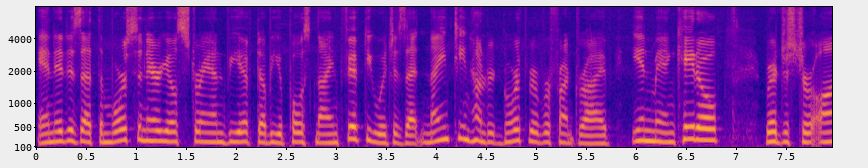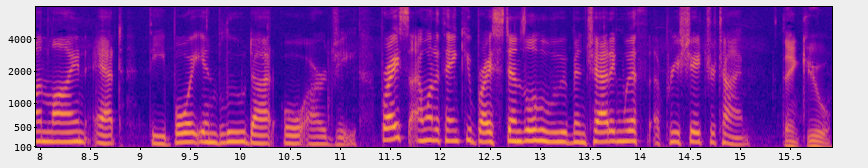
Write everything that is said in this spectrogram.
and it is at the Moore Scenario Strand VFW Post 950, which is at 1900 North Riverfront Drive in Mankato. Register online at theboyinblue.org. Bryce, I want to thank you, Bryce Stenzel, who we've been chatting with. Appreciate your time. Thank you.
